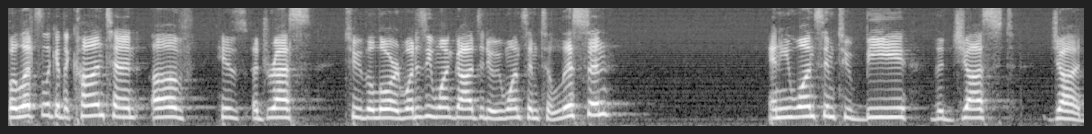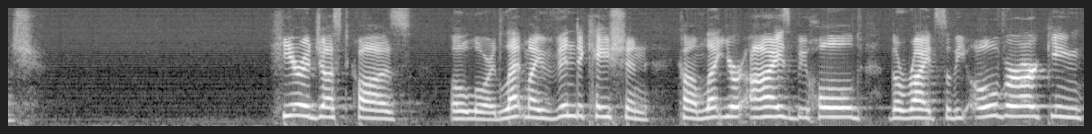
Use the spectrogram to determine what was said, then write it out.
But let's look at the content of his address to the Lord. What does he want God to do? He wants him to listen, and he wants him to be the just judge. Hear a just cause, O Lord. Let my vindication come. Let your eyes behold the right. So, the overarching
